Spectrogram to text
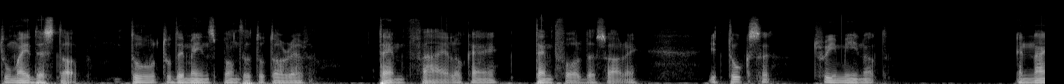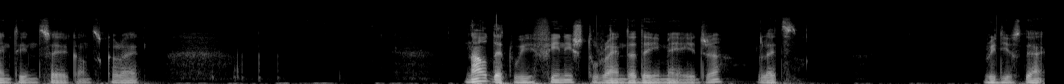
to my desktop, to, to the main sponsor tutorial temp file, okay? Temp folder, sorry. It took 3 minutes and 19 seconds, correct? Now that we finished to render the image, let's reduce the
